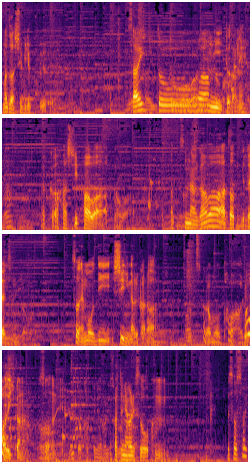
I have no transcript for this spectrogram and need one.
まずは守備力。斎藤はミートだね。高橋パワー。パワー。松永は当たってたやつね。そうだね、もう D、C になるから、松永もうパワー上げパワーでいいかな。んそうだね。ミートは勝手に上がりそう。勝手に上がりそう。うん。で、佐々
